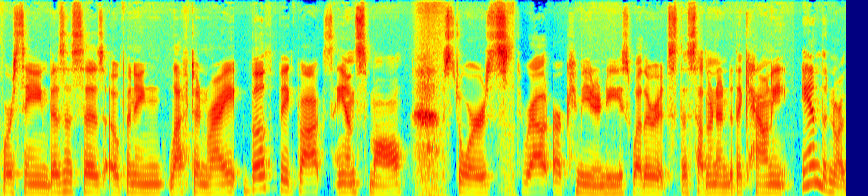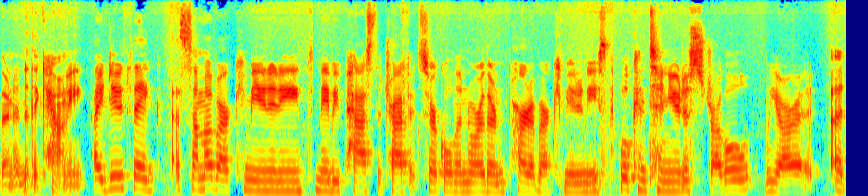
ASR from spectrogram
We're seeing businesses opening left and right, both big box and small stores throughout our communities, whether it's the southern end of the county and the northern end of the county. I do think some of our community, maybe past the traffic circle, the northern part of our communities, will continue to struggle. We are a, a,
